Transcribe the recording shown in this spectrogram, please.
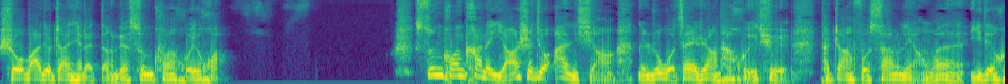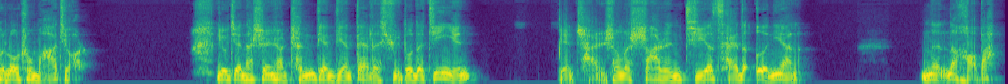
说罢就站起来等着孙宽回话。孙宽看着杨氏就暗想：那如果再让她回去，她丈夫三两问一定会露出马脚了。又见她身上沉甸甸带了许多的金银，便产生了杀人劫财的恶念了。那那好吧。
